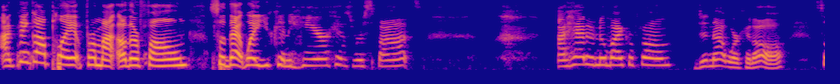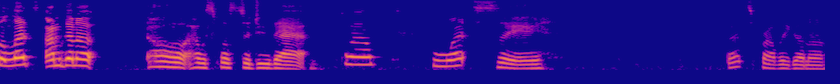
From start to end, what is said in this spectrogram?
I think I'll play it from my other phone so that way you can hear his response. I had a new microphone, did not work at all. So let's, I'm gonna, oh, I was supposed to do that. Well, let's see. That's probably gonna,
